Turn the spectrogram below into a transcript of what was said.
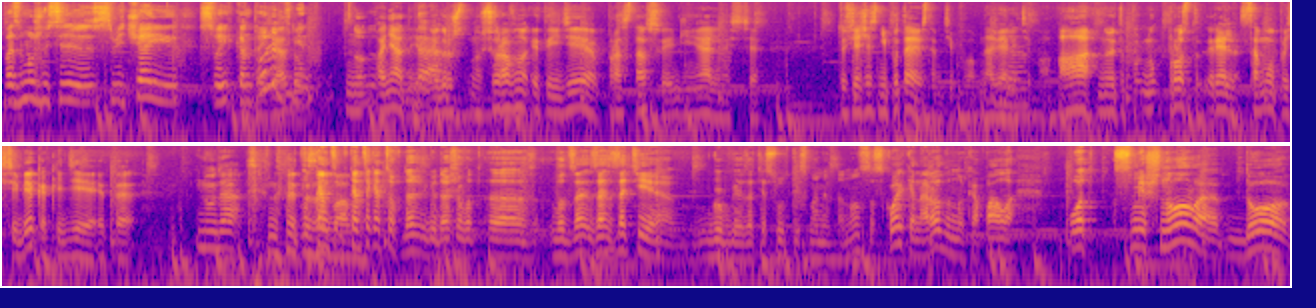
возможности свеча и своих контроллеров. я дум- Ну, понятно, я, да. я говорю, что, но все равно эта идея проста в своей гениальности. То есть я сейчас не пытаюсь там, типа, вам навялить, Да. типа, а, ну это ну, просто реально само по себе, как идея, это, Ну да. ну, это Ну, в, конце, в конце концов, даже, говорю, даже вот, э, вот за, за, за те, грубо говоря, за те сутки с момента анонса, сколько народу накопало от смешного до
